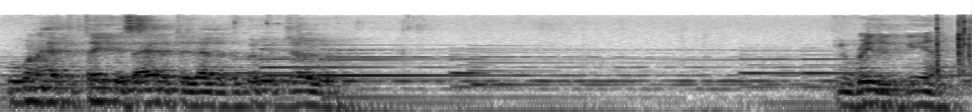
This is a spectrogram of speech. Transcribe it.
We're going to have to take this attitude out of the book of Job. And read it again.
